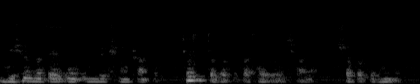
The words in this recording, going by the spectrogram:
বিষণ্ণতা এবং উদ্বেগ সংক্রান্ত চতুর্থ পর্বে কথা বলব ইনশাআল্লাহ। সকলকে ধন্যবাদ।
